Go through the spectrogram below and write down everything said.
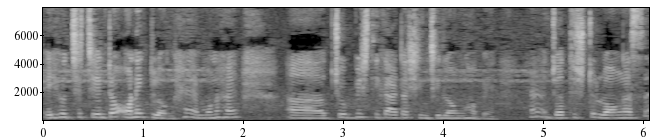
এই হচ্ছে চেনটা অনেক লং হ্যাঁ? মনে হয় চব্বিশ থেকে আঠাশ ইঞ্চি লং হবে। হ্যাঁ যথেষ্ট লং আছে।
